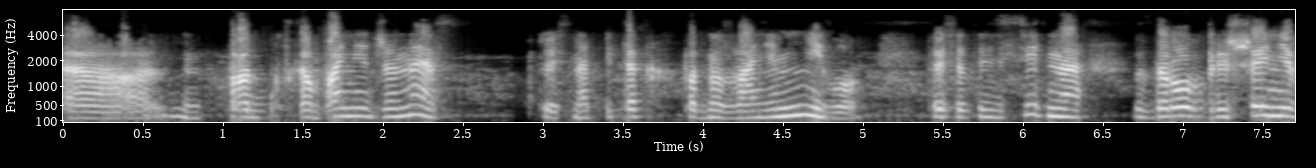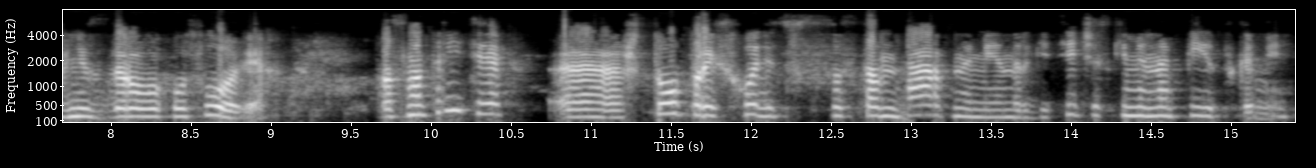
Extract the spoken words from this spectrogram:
э, продукт компании GNS, то есть напиток под названием Ниво. То есть это действительно здоровое решение в нездоровых условиях. Посмотрите, э, что происходит со стандартными энергетическими напитками.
